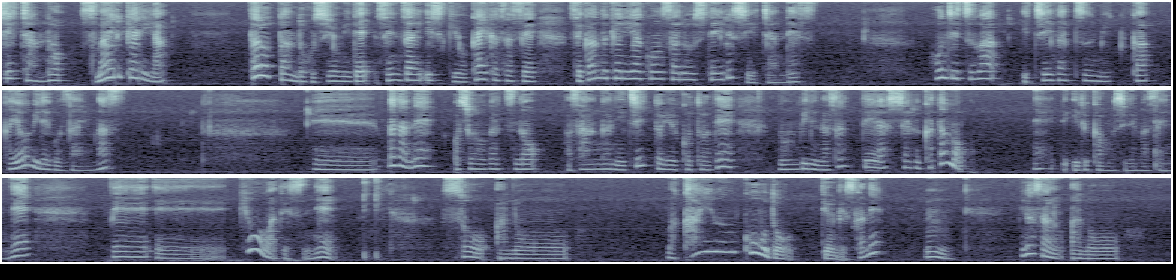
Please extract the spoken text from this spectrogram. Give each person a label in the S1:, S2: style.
S1: しーちゃんのスマイルキャリア。タロット星読みで潜在意識を開花させセカンドキャリアコンサルをしているしーちゃんです。本日は1月3日火曜日でございます。えー、まだねお正月の三が日ということでのんびりなさっていらっしゃる方も、ね、いるかもしれませんね。で、えー、今日はですねそうあのー、まあ、開運行動っていうんですかね、うん、皆さんあの、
